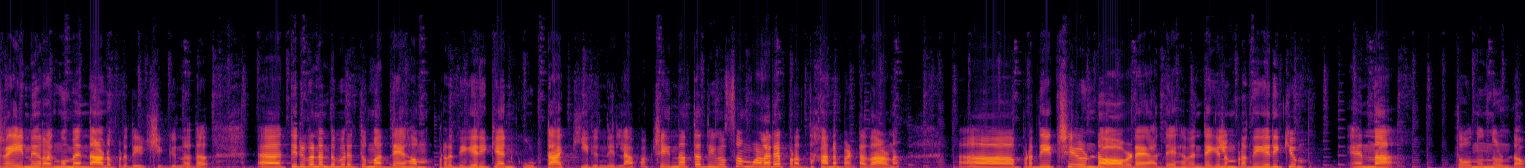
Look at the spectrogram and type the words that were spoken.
ട്രെയിൻ ഇറങ്ങുമെന്നാണ് പ്രതീക്ഷിക്കുന്നത്. തിരുവനന്തപുരത്തും അദ്ദേഹം പ്രതികരിക്കാൻ കൂട്ടാക്കിയിരുന്നില്ല. പക്ഷേ ഇന്നത്തെ ദിവസം വളരെ പ്രധാനപ്പെട്ടതാണ്. പ്രതീക്ഷയുണ്ടോ അവിടെ? അദ്ദേഹം എന്തെങ്കിലും പ്രതികരിക്കും എന്ന് തോന്നുന്നുണ്ടോ?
